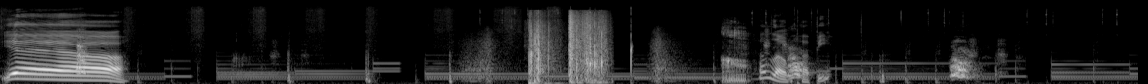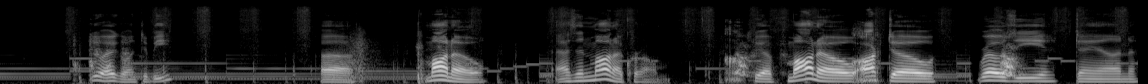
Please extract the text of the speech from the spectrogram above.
Yeah! Hello, puppy. Going to be, uh, mono, as in monochrome. We have mono, octo, Rosie, Dan,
